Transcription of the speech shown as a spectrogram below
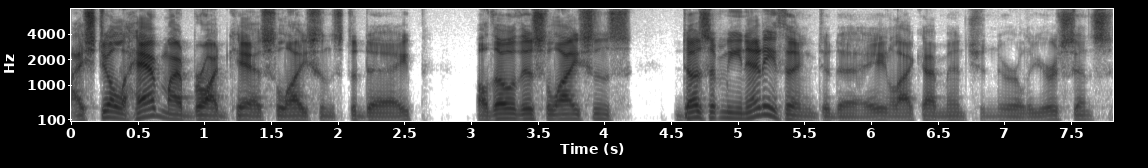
I still have my broadcast license today, although this license doesn't mean anything today, like I mentioned earlier, since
